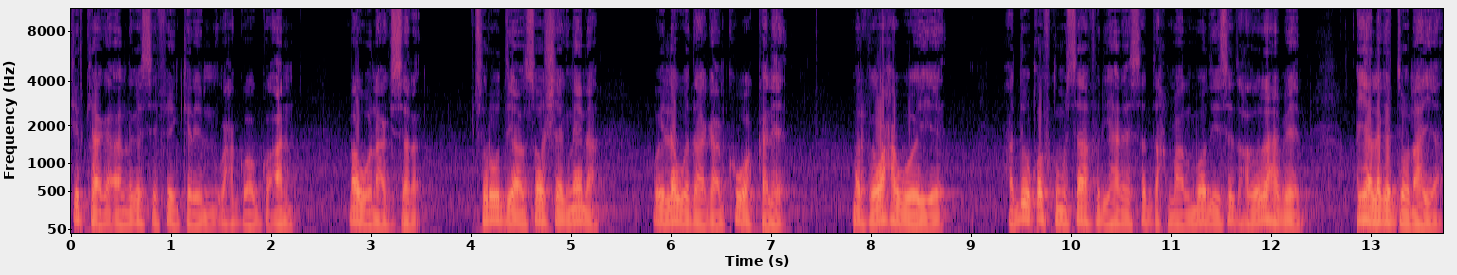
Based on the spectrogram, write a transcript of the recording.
jirkaaga aan laga sifeyn karin wax googo-an ma wanaagsana. Shuruuddii aan soo sheegnayna way la wadaagaan kuwa kale. Marka waxa weeye hadduu qofku musaafir yahana saddex maalmood iyo saddexdooda habeen ayaa laga doonayaa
